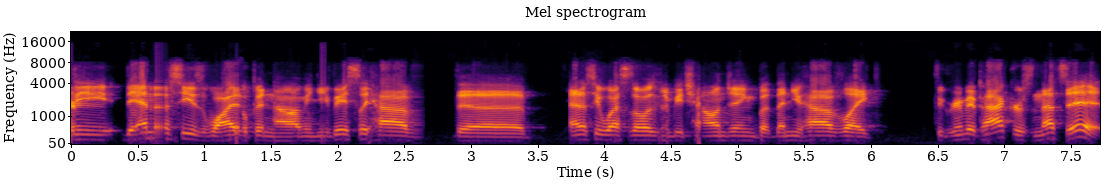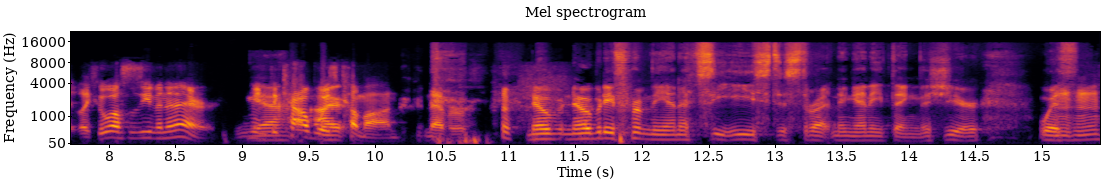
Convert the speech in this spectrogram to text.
the NFC is wide open now. I mean, you basically have the NFC West is always going to be challenging, but then you have like the Green Bay Packers, and that's it. Like, who else is even in there? I mean, yeah, the Cowboys. I, come on, never. no, nobody from the NFC East is threatening anything this year. With mm-hmm.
